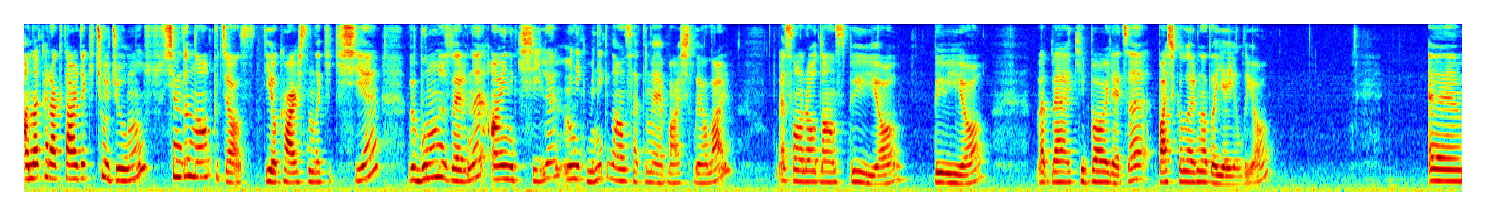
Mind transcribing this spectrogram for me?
Ana karakterdeki çocuğumuz şimdi ne yapacağız diyor karşısındaki kişiye ve bunun üzerine aynı kişiyle minik minik dans etmeye başlıyorlar. Ve sonra o dans büyüyor, büyüyor ve belki böylece başkalarına da yayılıyor. Ee,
